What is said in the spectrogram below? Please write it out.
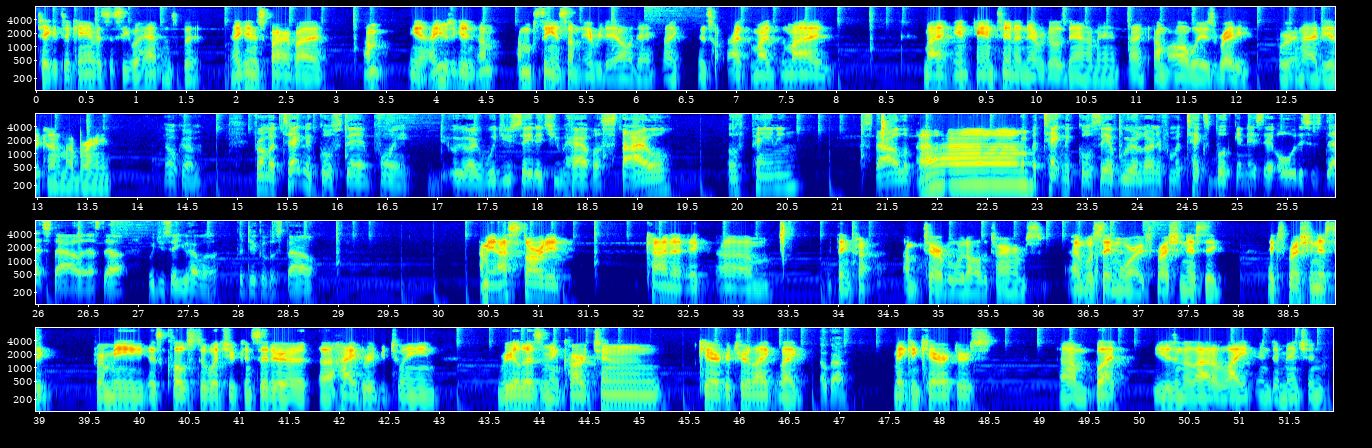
take it to canvas and see what happens. But I get inspired by I'm yeah I usually get I'm I'm seeing something every day all day. Like it's I, my my my an- antenna never goes down, man. Like I'm always ready for an idea to come to my brain. okay. From a technical standpoint, would you say that you have a style of painting? A style of Um, from a technical say if we were learning from a textbook and they said, "Oh, this is that style and that style," would you say you have a particular style? I mean, I started kind of. Um, I think I'm terrible with all the terms. I would say more expressionistic. Expressionistic for me is close to what you consider a, a hybrid between realism and cartoon caricature, like like Okay. making characters, um, but using a lot of light and dimension.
